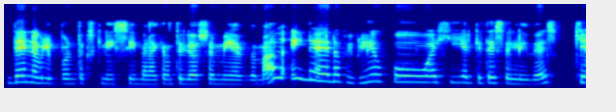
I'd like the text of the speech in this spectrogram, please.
Δεν είναι ένα βιβλίο που μπορεί να το ξεκινήσεις σήμερα και να τελειώσει σε μία εβδομάδα. Είναι ένα βιβλίο που έχει αρκετές σελίδες και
